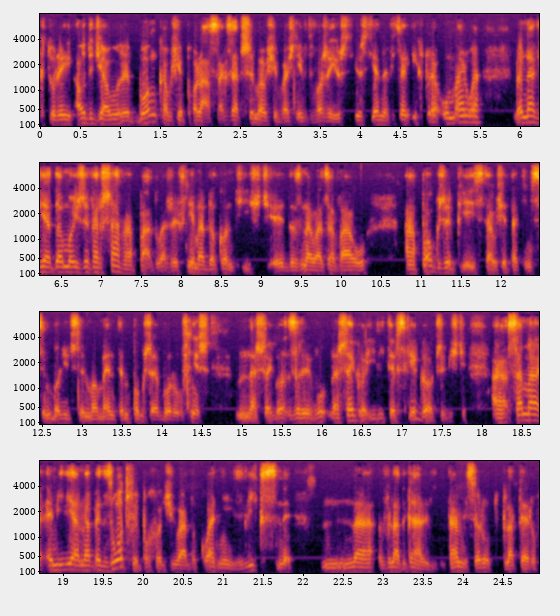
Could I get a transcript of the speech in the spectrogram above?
której oddział e, błąkał się po lasach, zatrzymał się właśnie w dworze Just- Justianowicach i która umarła no, na wiadomość, że Warszawa padła, że już nie ma dokąd iść, e, doznała zawału, a pogrzeb jej stał się takim symbolicznym momentem pogrzebu również naszego zrywu, naszego i litewskiego oczywiście. A sama Emilia nawet z Łotwy pochodziła, dokładniej z Liksny na, w Latgalii. Tam jest ród platerów.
